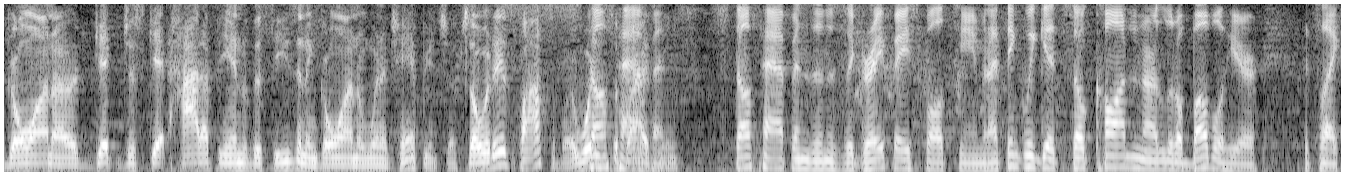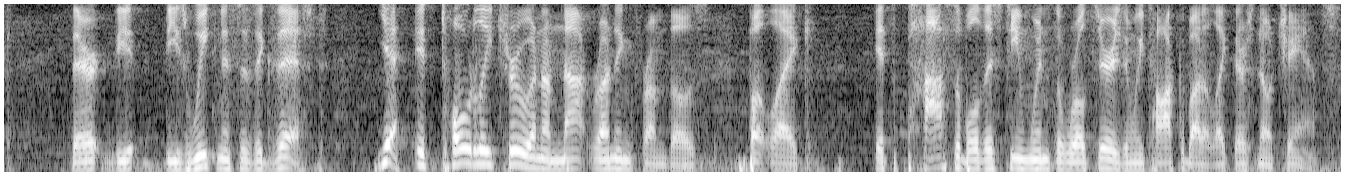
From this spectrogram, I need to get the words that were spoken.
go on a get just get hot at the end of the season and go on and win a championship. So it is possible. It wouldn't Stuff surprise happens. Stuff happens, and this is a great baseball team. And I think we get so caught in our little bubble here. It's like there the, these weaknesses exist. Yeah, it's totally true, and I'm not running from those. But like, it's possible this team wins the World Series, and we talk about it like there's no chance.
